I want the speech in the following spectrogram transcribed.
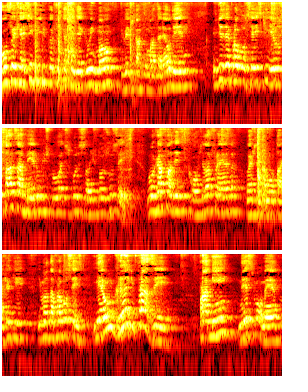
Vou fechar esse vídeo porque eu tenho que atender aqui o irmão que veio buscar o material dele e dizer para vocês que eu, Salles estou à disposição de todos vocês. Vou já fazer esse corte da fresa, o resto da montagem aqui e mandar para vocês. E é um grande prazer para mim, nesse momento,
